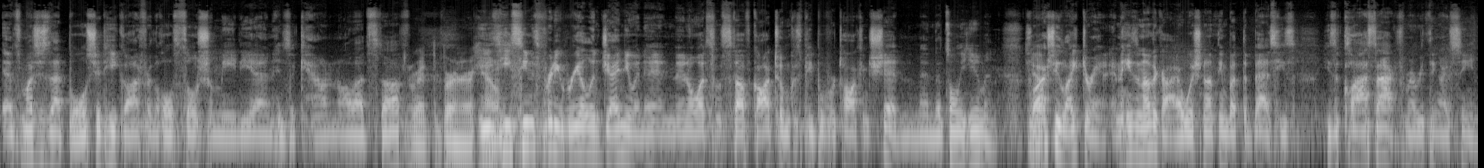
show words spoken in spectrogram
as much as that bullshit he got for the whole social media and his account and all that stuff, Right, the burner he, account. he seems pretty real and genuine, and you know what? Some stuff got to him because people were talking shit, and man, that's only human. So Yeah. I actually like Durant, and he's another guy. I wish nothing but the best. He's he's a class act from everything I've seen.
